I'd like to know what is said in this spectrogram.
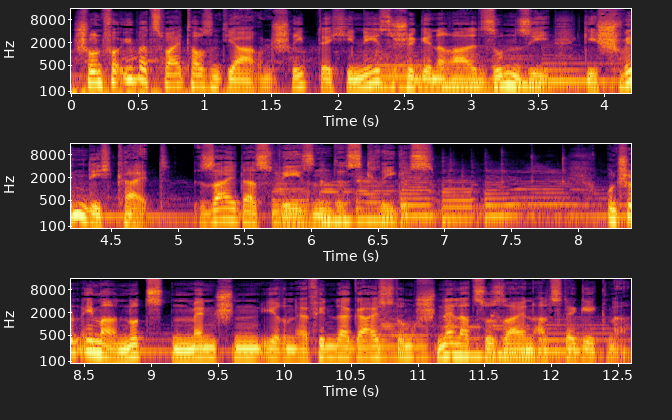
Schon vor über 2000 Jahren schrieb der chinesische General Sun Zi, Geschwindigkeit sei das Wesen des Krieges. Und schon immer nutzten Menschen ihren Erfindergeist, um schneller zu sein als der Gegner.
